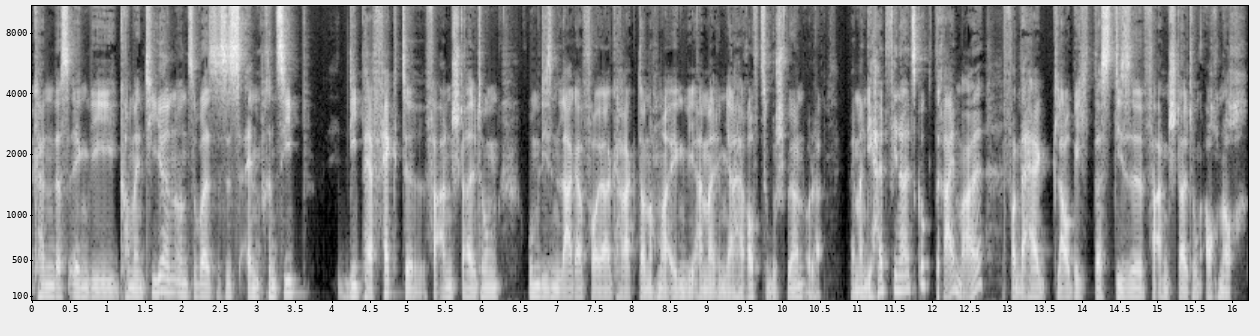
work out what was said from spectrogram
können das irgendwie kommentieren und sowas. Es ist im Prinzip die perfekte Veranstaltung, um diesen Lagerfeuer-Charakter nochmal irgendwie einmal im Jahr heraufzubeschwören oder wenn man die Halbfinals guckt, dreimal. Von daher glaube ich, dass diese Veranstaltung auch noch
